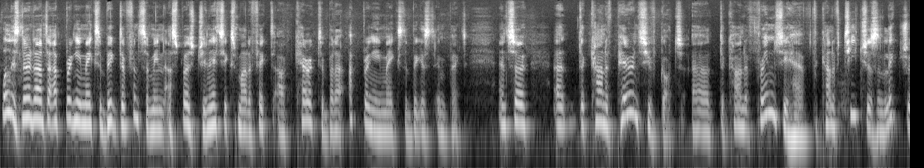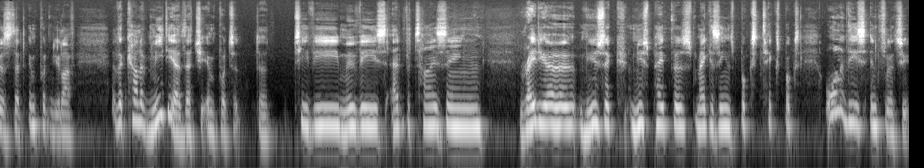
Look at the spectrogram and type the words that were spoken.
Well, there's no doubt that upbringing makes a big difference. I mean, I suppose genetics might affect our character, but our upbringing makes the biggest impact. And so, uh, the kind of parents you've got, uh, the kind of friends you have, the kind of teachers and lecturers that input in your life, the kind of media that you input, the TV, movies, advertising, radio, music, newspapers, magazines, books, textbooks, all of these influence you.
